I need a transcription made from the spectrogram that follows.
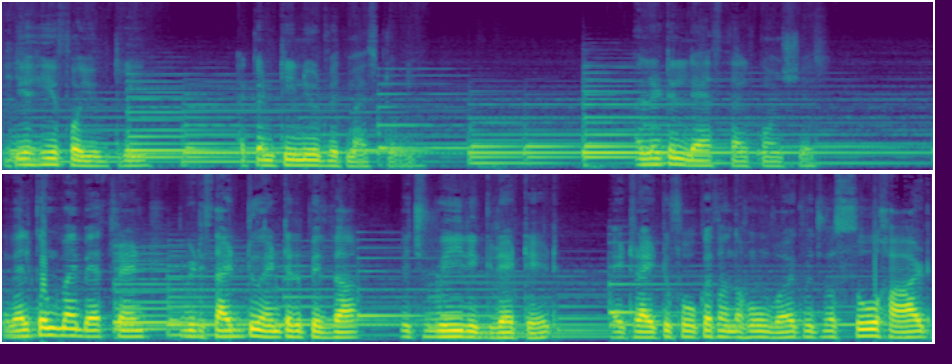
We are here for you, three. I continued with my story. A little less self conscious. I welcomed my best friend. We decided to enter a pizza, which we regretted. I tried to focus on the homework, which was so hard.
